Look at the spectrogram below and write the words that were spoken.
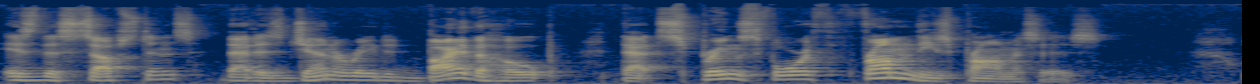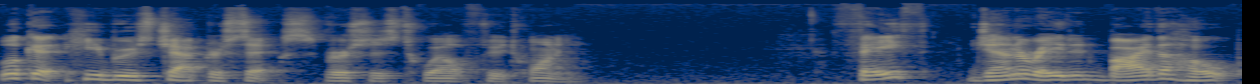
is the substance that is generated by the hope that springs forth from these promises. Look at Hebrews chapter 6, verses 12 through 20. Faith generated by the hope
